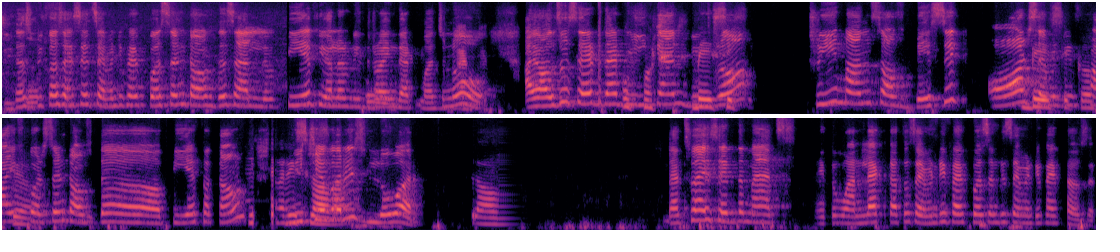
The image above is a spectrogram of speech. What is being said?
Three, four. because I said 75% of the sal PF, you all are withdrawing that much. No, I also said that he can withdraw basic. three months of basic or basic 75% of, of, the PF account, whichever is whichever lower. Is lower. That's why I said the maths. If 1 lakh ka to 75% is 75,000.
